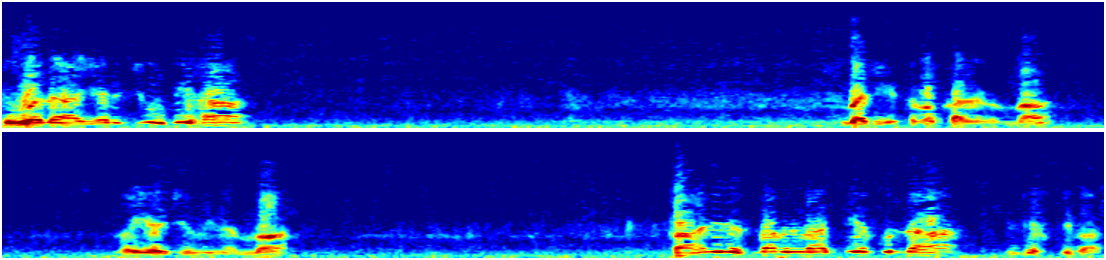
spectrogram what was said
ولا يرجو بها. بل يتوكل على الله ويرجو من الله. فهذه الأسباب المادية كلها للاختبار.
